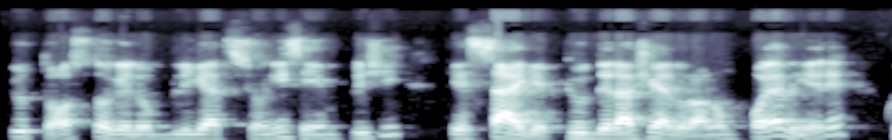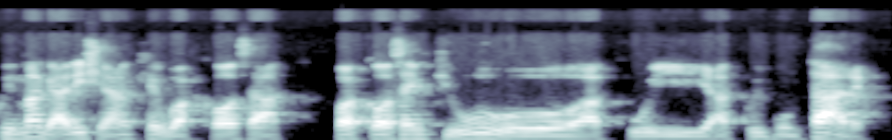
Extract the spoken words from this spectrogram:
piuttosto che le obbligazioni semplici, che sai che più della cedola non puoi avere, qui magari c'è anche qualcosa, qualcosa in più a cui, a cui puntare.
